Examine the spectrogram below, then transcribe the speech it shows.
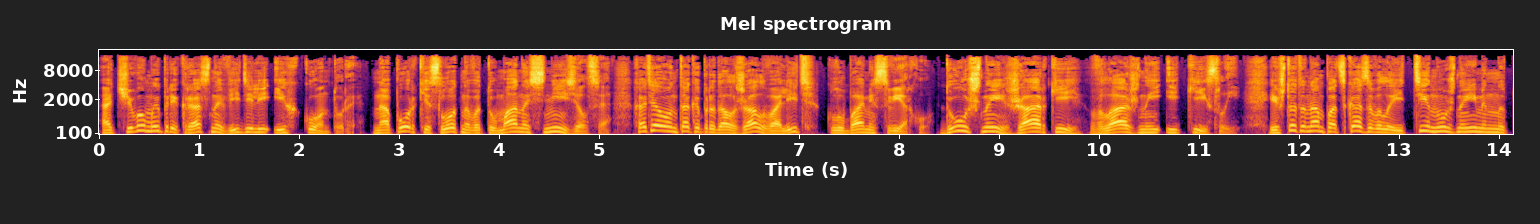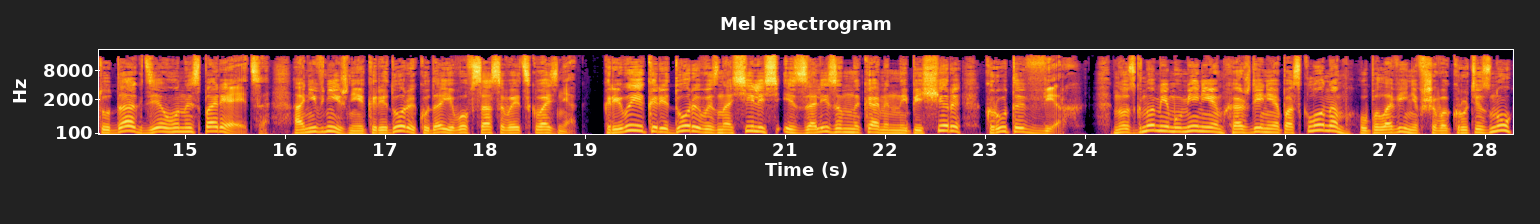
отчего мы прекрасно видели их контуры. Напор кислотного тумана снизился, хотя он так и продолжал валить клубами сверху. Душный, жаркий, влажный и кислый. И что-то нам подсказывало, идти нужно именно туда, где он испаряется, а не в нижние коридоры, куда его всасывает сквозняк. Кривые коридоры возносились из зализанной каменной пещеры круто вверх. Но с гномием умением хождения по склонам, уполовинившего крутизну,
